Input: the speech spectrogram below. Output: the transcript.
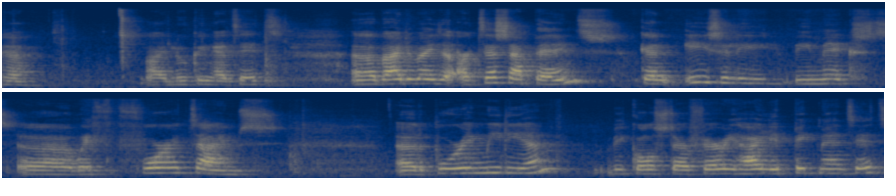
yeah, by looking at it. Uh, by the way, the Arteza paints can easily be mixed uh, with four times uh, the pouring medium because they're very highly pigmented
